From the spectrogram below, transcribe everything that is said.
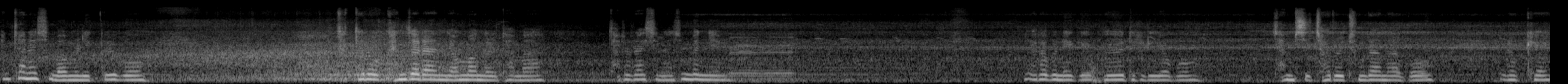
괜찮으신 마음을 이끌고 저토록 간절한 염원을 담아 절을 하시는 신부님 여러분에게 보여드리려고 잠시 절을 중단하고 이렇게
